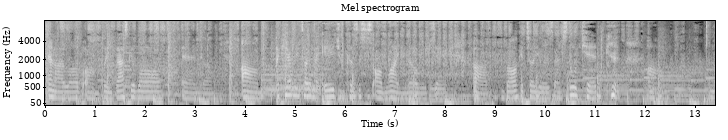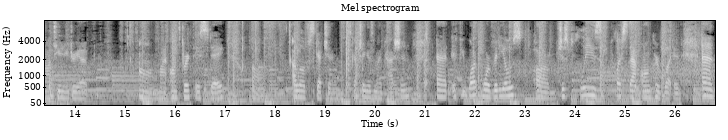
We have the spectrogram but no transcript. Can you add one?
and I love um, playing basketball and um, um, can't really tell you my age because this is online, you know what I'm saying. Um, but all I can tell you is I'm still a kid. um, I'm not a teenager yet. Um, my aunt's birthday is today. Uh, I love sketching. Sketching is my passion. And if you want more videos, um, just please press that Anchor button and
